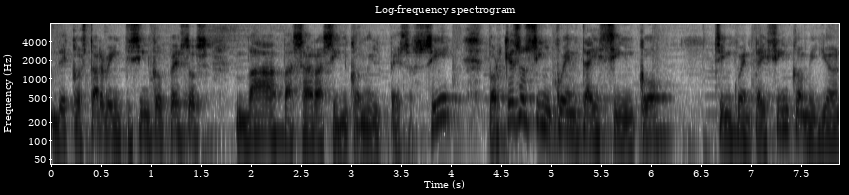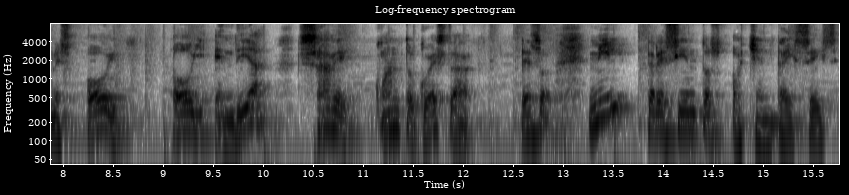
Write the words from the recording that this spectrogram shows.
de costar 25 pesos va a pasar a 5 mil pesos, ¿sí? Porque esos 55, 55 millones hoy, hoy en día, ¿sabe cuánto cuesta eso? 1.386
